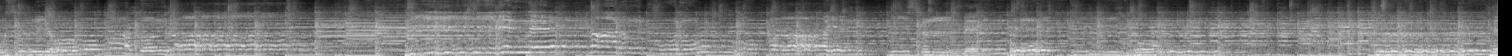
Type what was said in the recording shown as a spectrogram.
웃으려고 갔던가? 이린 내가는 구루가엔 이슬 맨 대비로 그대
